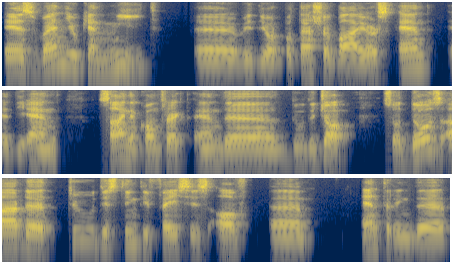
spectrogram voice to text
is when you can meet uh, with your potential buyers and at the end sign a contract and uh, do the job. So those are the two distinctive phases of uh, entering the,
